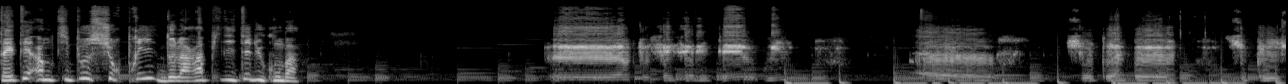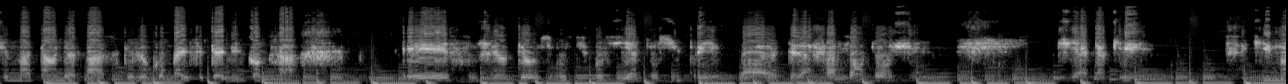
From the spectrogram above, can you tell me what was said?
t'as été un petit peu surpris de la rapidité du combat? Je ne m'attendais pas à ce que le combat se termine comme ça. Et j'ai été aussi, un peu surpris bah, de la façon dont j'ai attaqué, ce qui m'a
